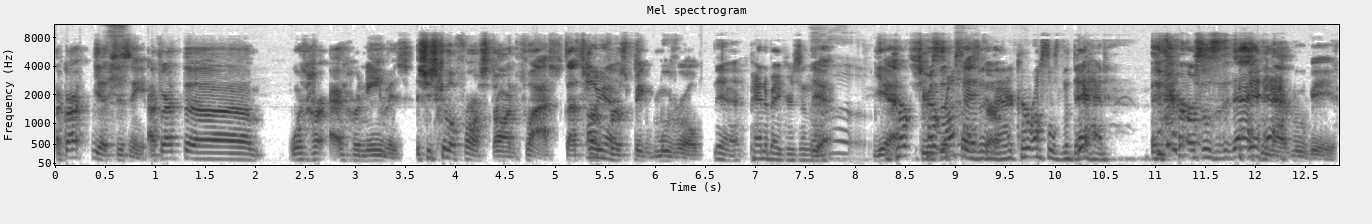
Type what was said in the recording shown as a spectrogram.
forgot. Yeah, it's Disney. I forgot the what her her name is. She's Killer Frost on Flash. That's her Oh, yeah. first big movie role. Yeah, Panabaker's in there. Yeah. Oh. Yeah, Kurt, she Kurt the Russell's plant in there. Kurt Russell's the dad, Ursula's the dad in that movie.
